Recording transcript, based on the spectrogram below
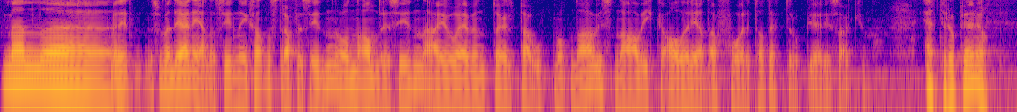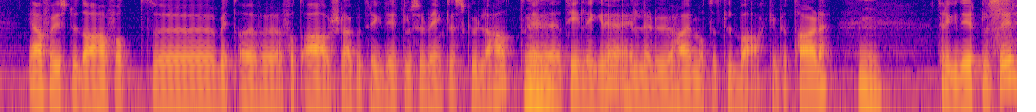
Men, uh, Men, det- men det er den ene siden, ikke sant? den straffesiden. Og den andre siden er jo eventuelt da opp mot Nav, hvis Nav ikke allerede har foretatt etteroppgjør i saken. etteroppgjør, ja. Ja, for hvis du da har fått, uh, blitt, uh, fått avslag på trygdeytelser du egentlig skulle hatt mm. eller, tidligere, eller du har måttet tilbakebetale Mm. trygdeytelser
